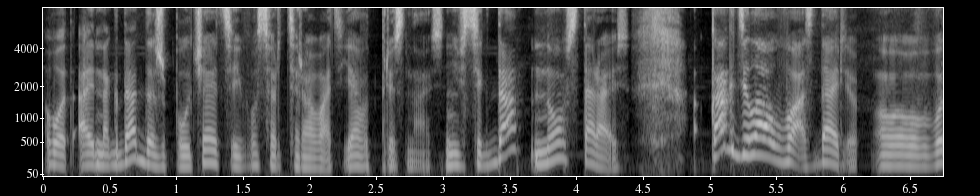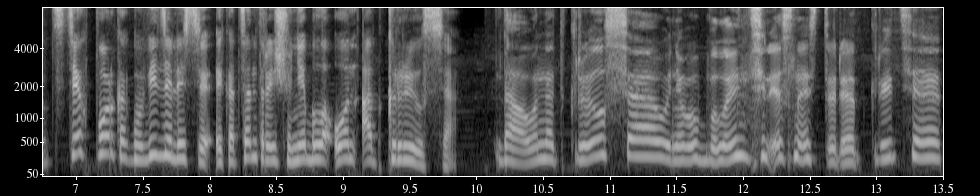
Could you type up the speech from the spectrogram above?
Вот, а иногда даже получается его сортировать. Я вот признаюсь. Не всегда, но стараюсь. Как дела у вас, Дарья? Э, вот с тех пор, как мы виделись, экоцентра еще не было, он открылся. Да, он открылся, у него была интересная история открытия.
